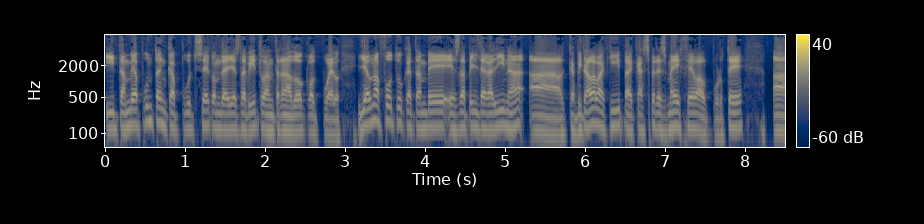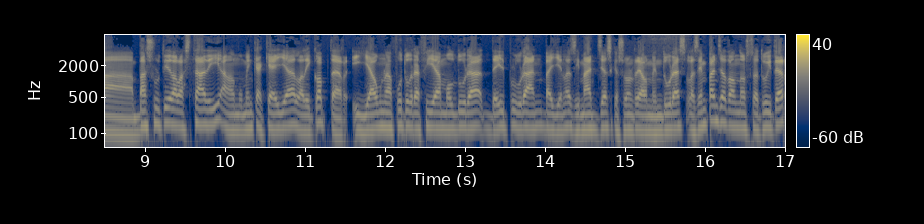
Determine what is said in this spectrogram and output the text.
I també apunten que potser, com deies, David, l'entrenador Claude Puel. Hi ha una foto que també és de pell de gallina. El capità de l'equip, Kasper Schmeichel, el porter, eh, va sortir de l'estadi en el moment que queia l'helicòpter. I hi ha una fotografia molt dura d'ell plorant, veient les imatges, que són realment dures. Les hem penjat al nostre Twitter.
